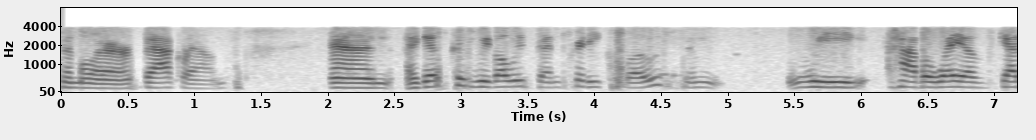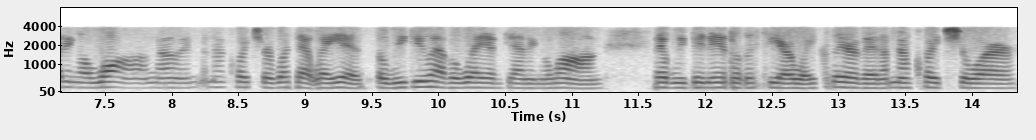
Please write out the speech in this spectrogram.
similar backgrounds, and I guess because we've always been pretty close and we have a way of getting along. I'm not quite sure what that way is, but we do have a way of getting along that we've been able to see our way clear of it. I'm not quite sure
